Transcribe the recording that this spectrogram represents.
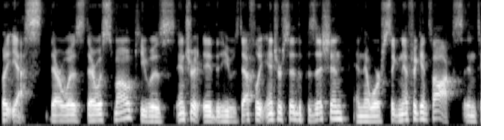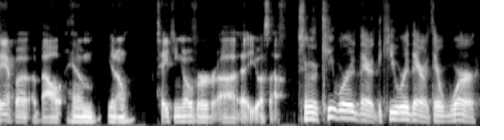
But yes, there was there was smoke. He was interested. He was definitely interested in the position, and there were significant talks in Tampa about him. You know, taking over uh, at USF. So the key word there, the key word there, there were,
